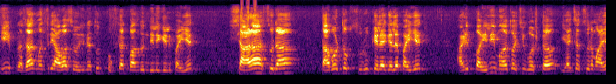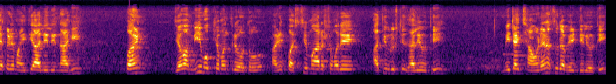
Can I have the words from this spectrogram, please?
ही प्रधानमंत्री आवास योजनेतून फुकटात बांधून दिली गेली पाहिजेत. शाळासुद्धा ताबडतोब सुरू केल्या गेल्या पाहिजेत. आणि पहिली महत्त्वाची गोष्ट याच्यात सुद्धा माझ्याकडे माहिती आलेली नाही. पण जेव्हा मी मुख्यमंत्री होतो आणि पश्चिम महाराष्ट्रामध्ये अतिवृष्टी झाली होती मी त्या छावण्यांना सुद्धा भेट दिली होती.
